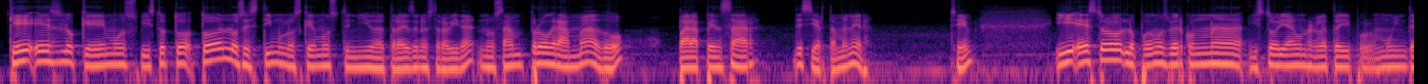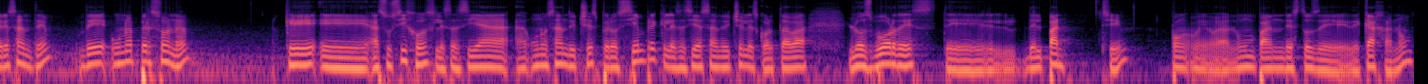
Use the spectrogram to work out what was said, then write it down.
¿Qué es lo que hemos visto? todos los estímulos que hemos tenido a través de nuestra vida nos han programado para pensar de cierta manera. ¿Sí? Y esto lo podemos ver con una historia, un relato ahí muy interesante de una persona que eh, a sus hijos les hacía unos sándwiches, pero siempre que les hacía sándwiches les cortaba los bordes del, pan, ¿sí? Un pan de estos de, caja, ¿no?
